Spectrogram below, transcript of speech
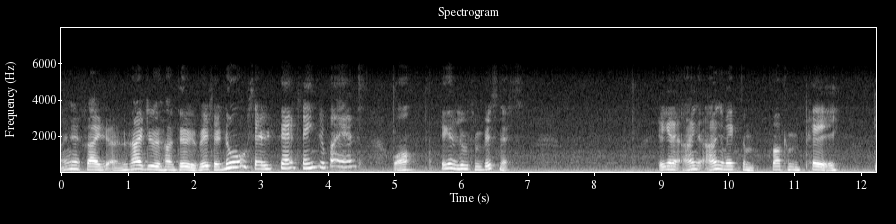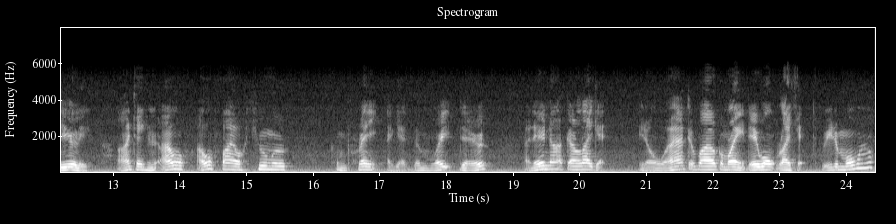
Gonna try, uh, try to do this on Thursday. They said, no, sir, you can't change the plans. Well, they're gonna lose some business. They're gonna, I'm, I'm gonna make them fucking pay dearly. I'm taking, I will, I will file humor complaint against them right there, and they're not gonna like it. You know, I have to file a complaint, they won't like it. Freedom Mobile?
